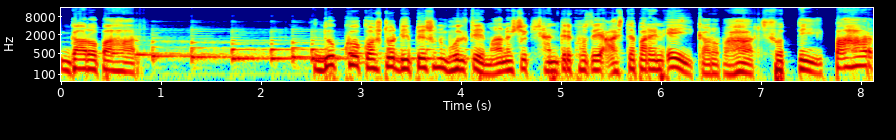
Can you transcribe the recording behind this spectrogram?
গারো পাহাড়। দুঃখ, কষ্ট ডিপ্রেশন ভুলতে মানসিক শান্তির খোঁজে আসতে পারেন এই গারো পাহাড়। সত্যি, পাহাড়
